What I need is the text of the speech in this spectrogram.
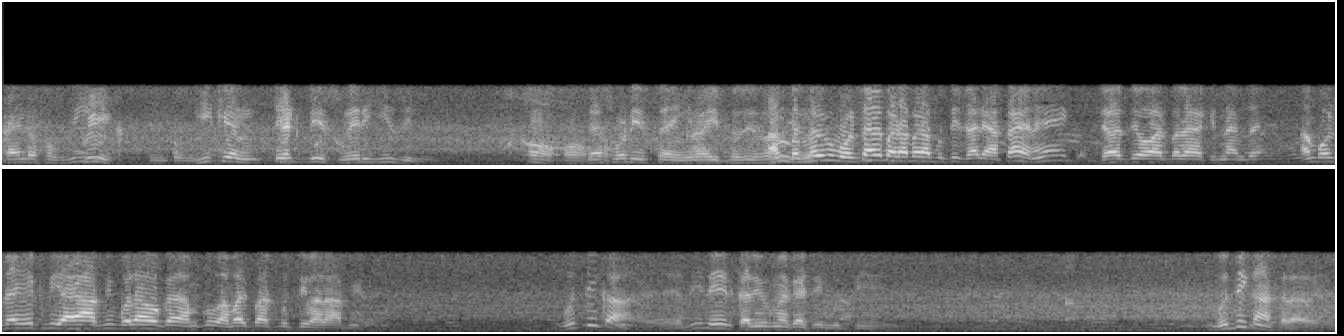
kind of a weak, he can take this very easily. Oh, oh. that's what he's saying you know if हम बंगाल में बोलता है बड़ा बड़ा बुद्धिशाली आता है ना जज और बड़ा कितना हम बोलते हैं एक भी आया आदमी बोला होगा हमको हमारे पास बुद्धि वाला आदमी है। बुद्धि कहाँ है? अभी देर कलयुग में कैसी बुद्धि बुद्धि कहाँ है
